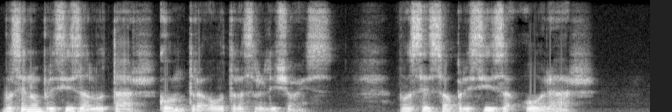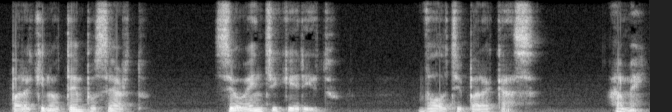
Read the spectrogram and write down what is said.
Você não precisa lutar contra outras religiões. Você só precisa orar para que no tempo certo seu ente querido volte para casa. Amém.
